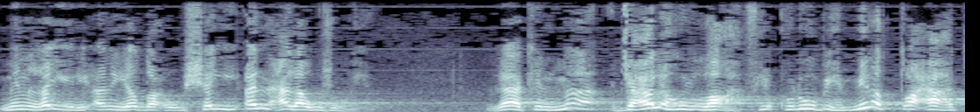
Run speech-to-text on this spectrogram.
من غير أن يضعوا شيئا على وجوههم. لكن ما جعله الله في قلوبهم من الطاعات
